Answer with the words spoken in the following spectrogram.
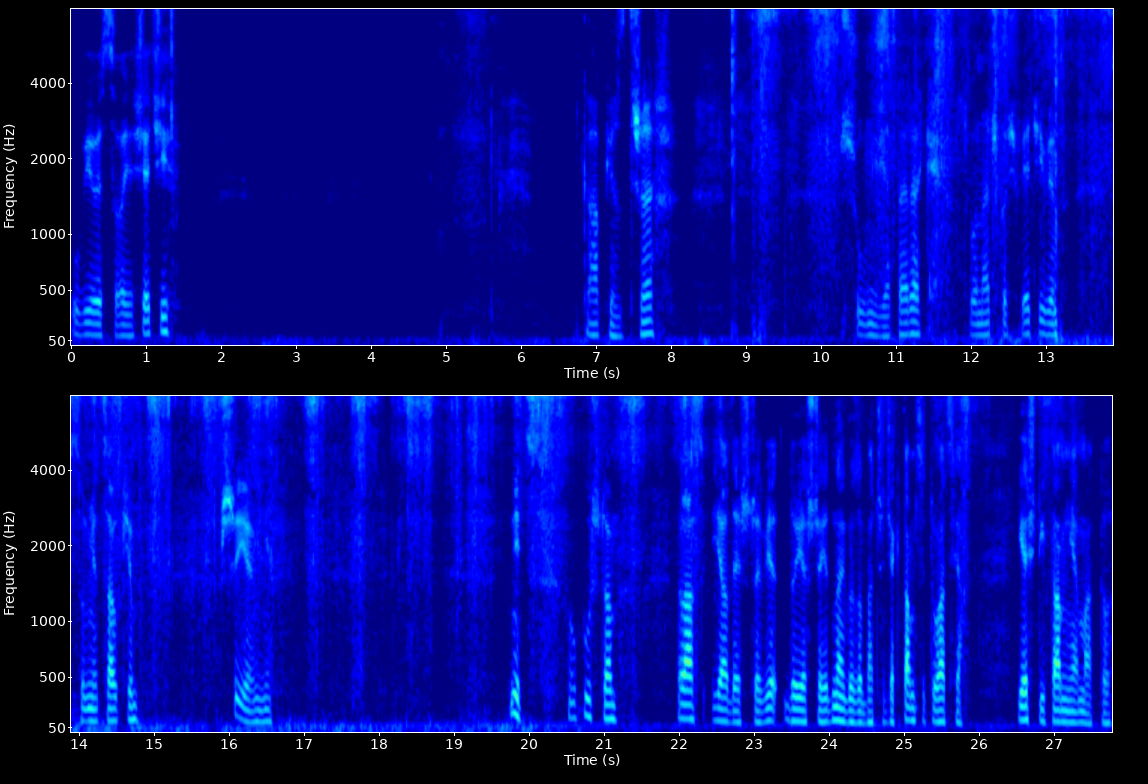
ubiły swoje sieci. Kapie z drzew. Szumi wiaterek. Słoneczko świeci, więc w sumie całkiem przyjemnie. Nic, upuszczam las i jadę jeszcze do jeszcze jednego zobaczyć jak tam sytuacja. Jeśli tam nie ma, to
